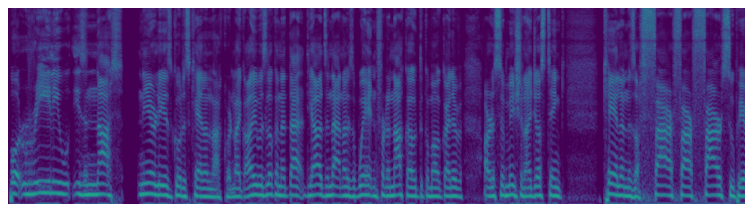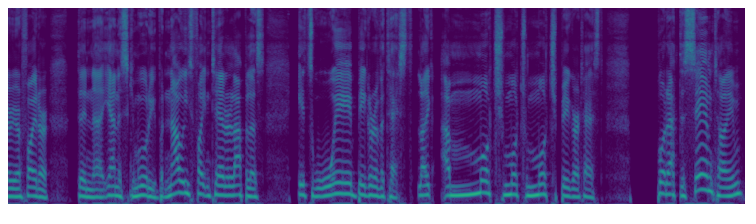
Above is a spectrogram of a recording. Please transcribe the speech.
but really is not nearly as good as Caolan Loughran. Like I was looking at that, the odds in that, and I was waiting for the knockout to come out, kind of, or the submission. I just think Caolan is a far, far, far superior fighter than uh, Yanis Ghemmouri. But now he's fighting Taylor Lapilus. It's way bigger of a test, like a much, much, much bigger test. But at the same time,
